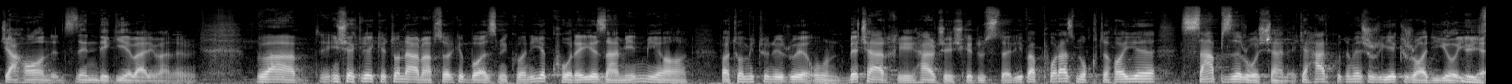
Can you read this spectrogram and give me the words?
جهان زندگیه برای من. و این شکلیه که تو نرم افزار که باز می‌کنی یه کره زمین میاد و تو می‌تونی روی اون بچرخی هر جایش که دوست داری و پر از نقطه های سبز روشنه که هر کدومش یک رادیوییه.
